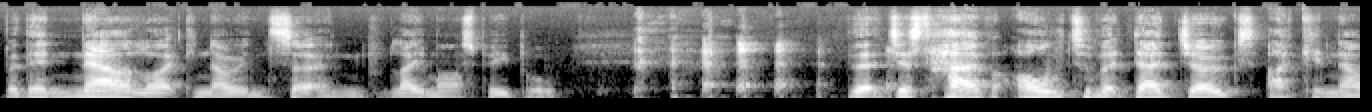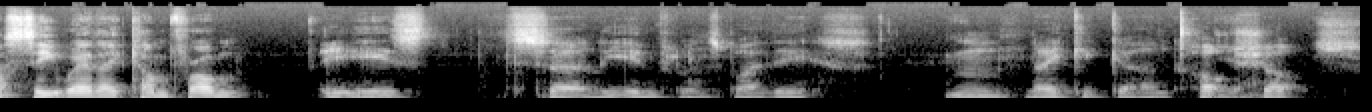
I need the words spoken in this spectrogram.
But then now, like knowing certain lame ass people that just have ultimate dad jokes, I can now see where they come from. It is certainly influenced by this. Mm. Naked Gun, Hot Shots,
